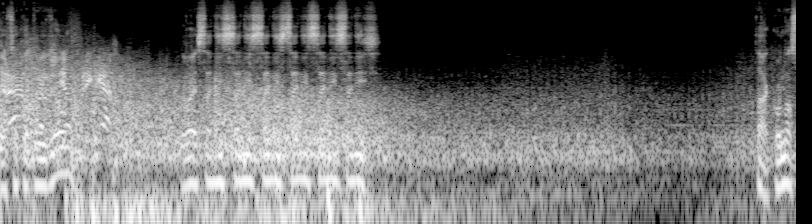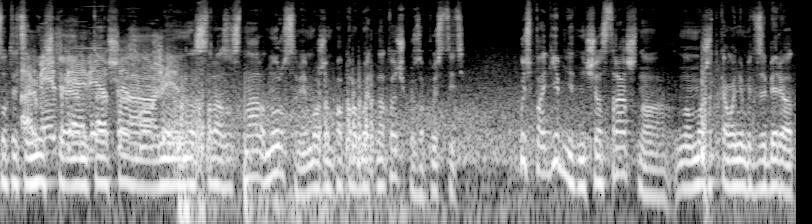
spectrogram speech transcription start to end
Отведем. всем приказываю. Давай, садись, садись, садись, садись, садись, садись. Так, у нас вот эти мишки МТШ, они у нас сразу с Нурсами. Можем попробовать на точку запустить. Пусть погибнет, ничего страшного, но может кого-нибудь заберет.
